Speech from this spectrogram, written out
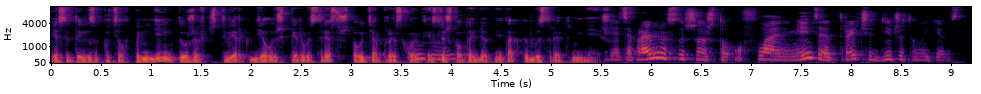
Если ты их запустил в понедельник, ты уже в четверг делаешь первый срез, что у тебя происходит. Если Мгм. что-то идет не так, ты быстро это меняешь. Я тебя правильно услышала, что оффлайн медиа тречит диджитал агентство?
